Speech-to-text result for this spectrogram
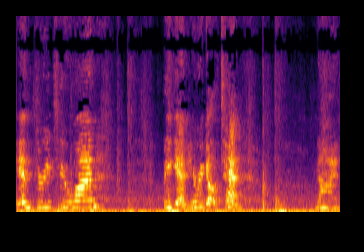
In three, two, one. Begin. Here we go. 10, nine.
